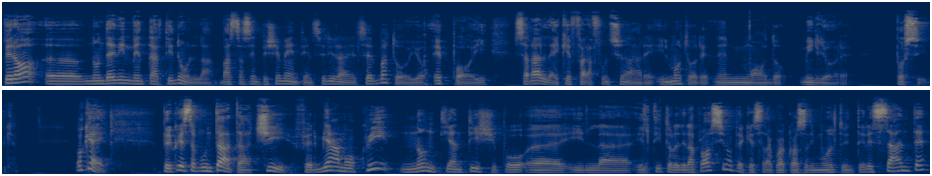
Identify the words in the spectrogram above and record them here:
Però eh, non devi inventarti nulla, basta semplicemente inserirla nel serbatoio e poi sarà lei che farà funzionare il motore nel modo migliore possibile. Ok, per questa puntata ci fermiamo qui, non ti anticipo eh, il, il titolo della prossima perché sarà qualcosa di molto interessante.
